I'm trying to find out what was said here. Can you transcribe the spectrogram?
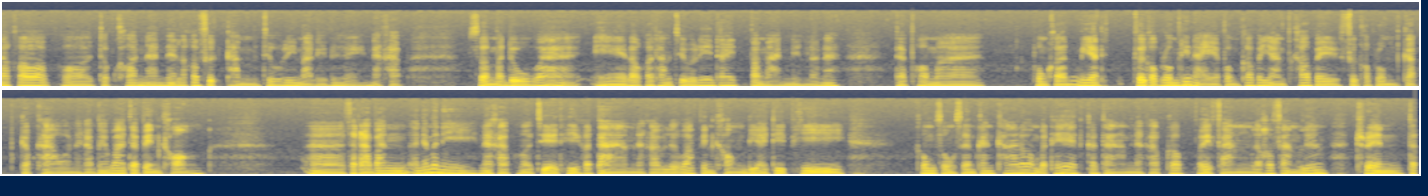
แล้วก็พอจบคอร์สนั้นเนี่ยเราก็ฝึกทำจิวเวลรี่มาเรื่อยๆนะครับ ส่วนมาดูว่า เออเราก็ทำจิวเวลรี่ได้ประมาณหนึ่งแล้วนะ แต่พอมาผมก็มี ฝึกอบรมที่ไหน ผมก็พยายามเข้าไปฝึกอบรมกับกับเขานะครับ ไม่ว่าจะเป็นของอสถาบันอัญมณีนะครับของ GIT ก็ตามนะครับ หรือว่าเป็นของ DITP กรมส่งเสริมการค้าระหว่างประเทศก็ตามนะครับ ก็ไปฟังแล้วก็ฟังเรื่องเทรนแต่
